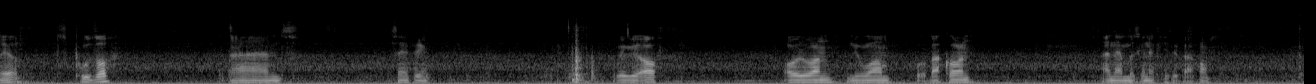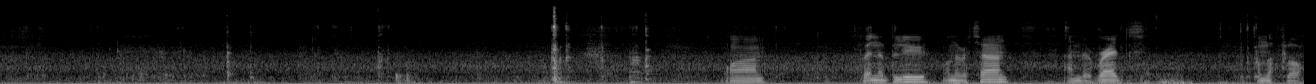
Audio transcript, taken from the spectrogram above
Yeah, just pulls off and same thing. Wiggle it off, old one, new one, put it back on and then we're going to clip it back on. One, putting the blue on the return and the reds on the flow.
